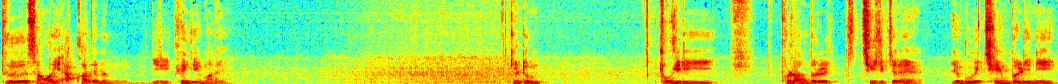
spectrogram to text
더 상황이 악화되는 일이 굉장히 많아요. 좀 독일이 폴란드를 치기 직전에 영국의 체인벌린이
